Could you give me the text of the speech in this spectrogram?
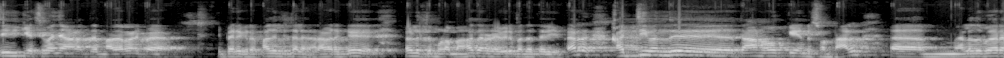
CV K. சிவஞானத்தின் அதெல்லாம் இப்போ இப்போ இருக்கிற பதில் தலைவர். அவருக்கு எழுத்து மூலமாக தன்னுடைய விருப்பத்தை தெரிவித்தார் கட்சி வந்து தான் ஓகே என்று சொன்னால் அஹ், அல்லது வேற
